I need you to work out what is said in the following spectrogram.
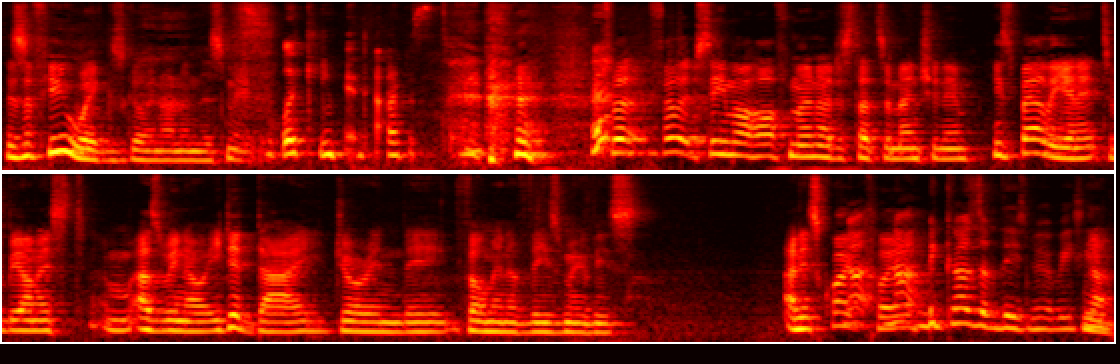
There's a few wigs going on in this movie. flicking it out of his. But Philip Seymour Hoffman, I just had to mention him. He's barely in it, to be honest. Um, As we know, he did die during the filming of these movies, and it's quite Not, clear. not because of these movies. He, No.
